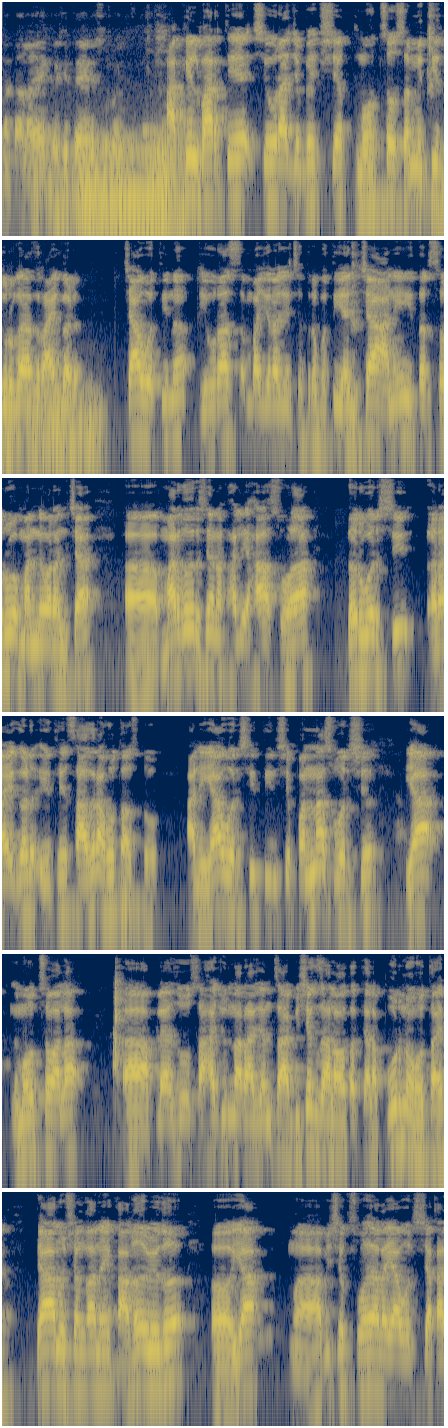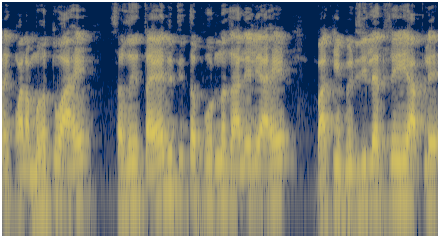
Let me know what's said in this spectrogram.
करण्यात आला आहे कशी तयारी सुरू आहे? अखिल भारतीय शिवराज्याभिषेक महोत्सव समिती दुर्गाराज रायगडच्या वतीनं युवराज संभाजीराजे छत्रपती यांच्या आणि इतर सर्व मान्यवरांच्या मार्गदर्शनाखाली हा सोहळा दरवर्षी रायगड येथे साजरा होत असतो. आणि यावर्षी तीनशे पन्नास वर्ष या महोत्सवाला आपल्या जो सहा जूनला राजांचा अभिषेक झाला होता त्याला पूर्ण होत आहेत. त्या अनुषंगाने एक आगळं वेगळं या अभिषेक सोहळ्याला या वर्षीच्या कार्यक्रमाला महत्त्व आहे. सगळी तयारी तिथं पूर्ण झालेली आहे. बाकी बीड जिल्ह्यातलेही आपले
